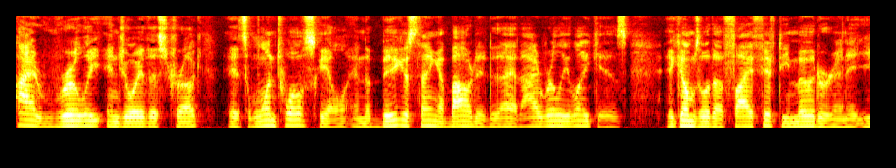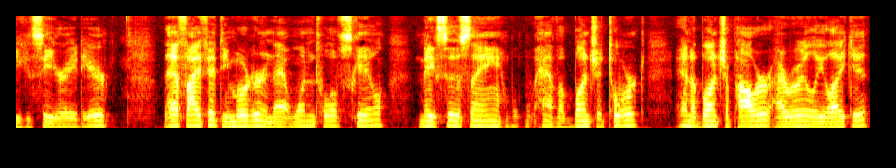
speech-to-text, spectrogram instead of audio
I really enjoy this truck. It's 112 scale, and the biggest thing about it that I really like is it comes with a 550 motor in it. You can see right here. That 550 motor and that 112 scale makes this thing have a bunch of torque and a bunch of power. I really like it.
